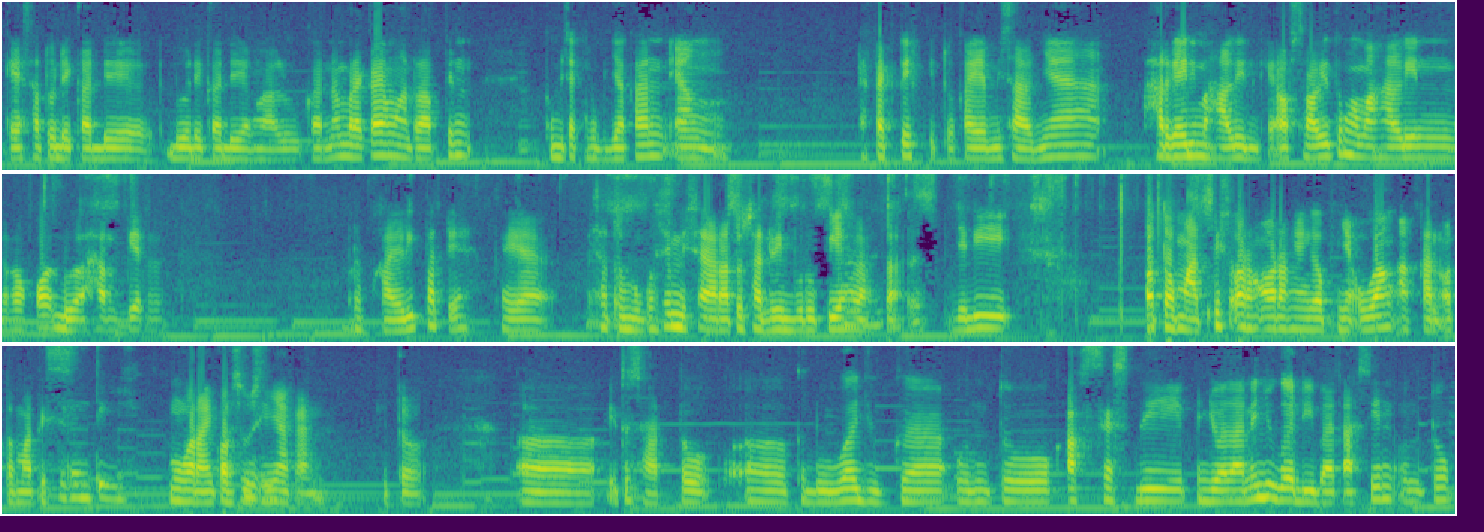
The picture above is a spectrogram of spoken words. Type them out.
kayak satu dekade dua dekade yang lalu. Karena mereka yang menerapin kebijakan-kebijakan yang efektif gitu. Kayak misalnya harganya dimahalin. Kayak Australia itu ngemahalin rokok dua hampir berapa kali lipat ya? Kayak satu bungkusnya bisa ratusan ribu rupiah lah jadi otomatis orang-orang yang nggak punya uang akan otomatis berhenti. mengurangi konsumsinya kan gitu uh, itu satu. Uh, kedua juga untuk akses di penjualannya juga dibatasin untuk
